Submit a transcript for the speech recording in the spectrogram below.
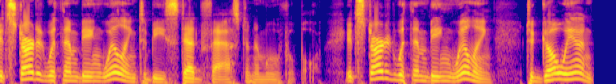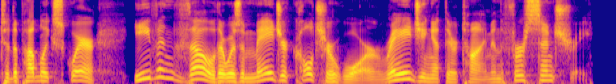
It started with them being willing to be steadfast and immovable. It started with them being willing to go into the public square, even though there was a major culture war raging at their time in the first century.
